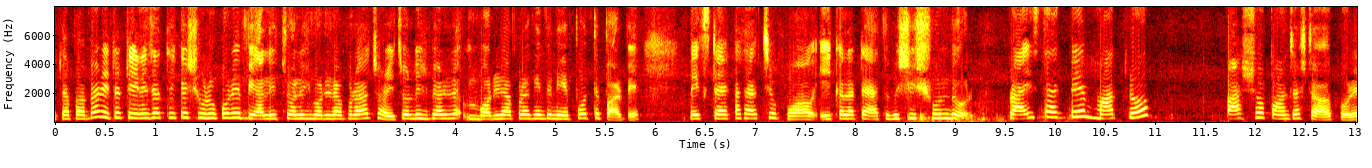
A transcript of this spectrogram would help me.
একটা পাবেন এটা টেন হাজার থেকে শুরু করে বিয়াল্লিশ, চল্লিশ বডির আপুরা সরি চল্লিশ বডির আপুরা কিন্তু নিয়ে পড়তে পারবে। নেক্সট একা থাকছে ওয়াও এই কালারটা এত বেশি সুন্দর। প্রাইস থাকবে মাত্র পাঁচশো পঞ্চাশ টাকা করে।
